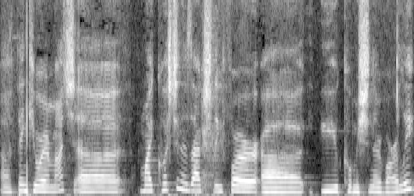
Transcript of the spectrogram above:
Uh, Thank you very much. Uh, My question is actually for uh, EU Commissioner Varhelyi.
